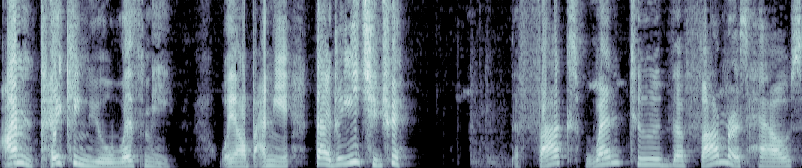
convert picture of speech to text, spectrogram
I'm taking you with me，我要把你带着一起去。The fox went to the farmer's house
